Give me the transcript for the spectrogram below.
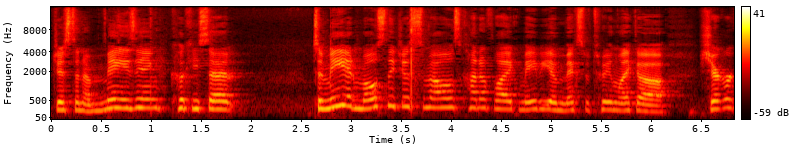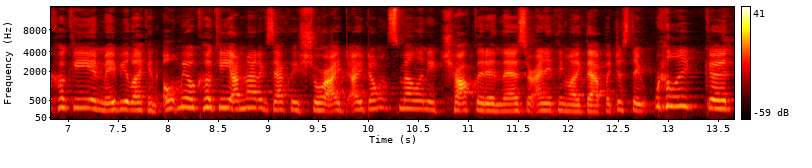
Just an amazing cookie scent. To me, it mostly just smells kind of like maybe a mix between like a sugar cookie and maybe like an oatmeal cookie. I'm not exactly sure. I, I don't smell any chocolate in this or anything like that, but just a really good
